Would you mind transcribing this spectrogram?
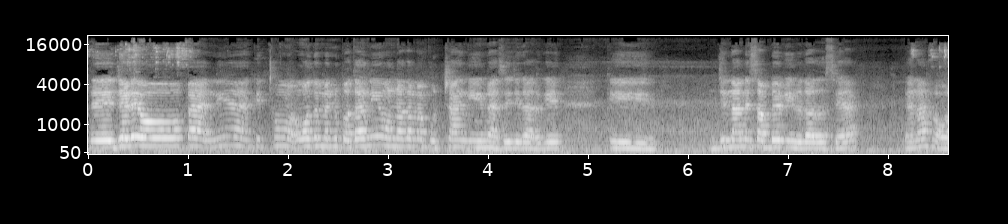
ਤੇ ਜਿਹੜੇ ਉਹ ਭੈਣ ਨਹੀਂ ਹੈ ਕਿੱਥੋਂ ਉਹ ਤਾਂ ਮੈਨੂੰ ਪਤਾ ਨਹੀਂ ਉਹਨਾਂ ਦਾ ਮੈਂ ਪੁੱਛਾਂਗੀ ਮੈਸੇਜ ਕਰਕੇ ਕਿ ਜਿਨ੍ਹਾਂ ਨੇ ਸਭੇ ਵੀਰ ਦਾ ਦੱਸਿਆ ਹੈ ਨਾ ਉਹ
